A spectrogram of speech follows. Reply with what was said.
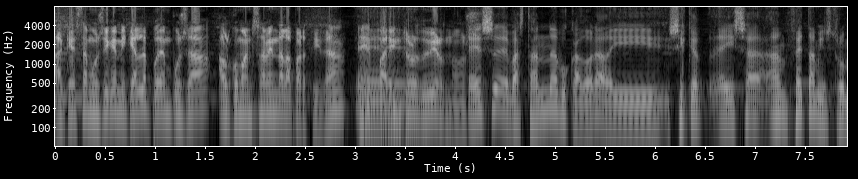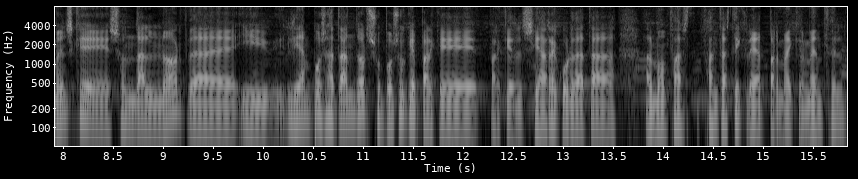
Aquesta música, Miquel, la podem posar al començament de la partida, eh, eh, per introduir-nos. És eh, bastant evocadora i sí que ells han fet amb instruments que són del nord eh, i li han posat Andor, suposo que perquè, perquè s'hi ha recordat a, al món fantàstic creat per Michael Menzel.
